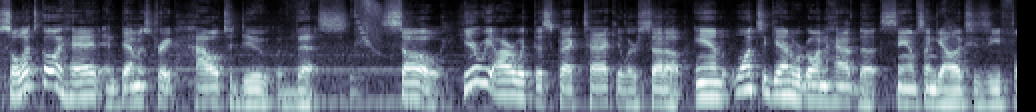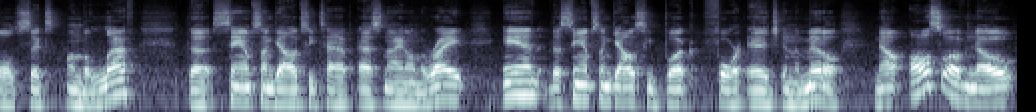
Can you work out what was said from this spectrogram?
So let's go ahead and demonstrate how to do this. So here we are with this spectacular setup. And once again, we're going to have the Samsung Galaxy Z Fold 6 on the left, the Samsung Galaxy Tab S9 on the right, and the Samsung Galaxy Book 4 Edge in the middle. Now, also of note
